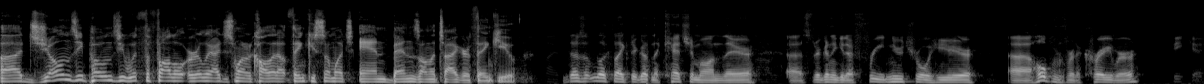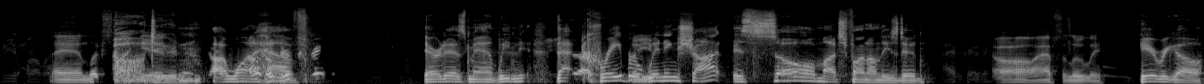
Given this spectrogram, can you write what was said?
Uh, Jonesy Ponesy with the follow early. I just wanted to call that out. Thank you so much. And Ben's on the Tiger. Thank you. Doesn't look like they're going to catch him on there. Uh, so they're going to get a free neutral here, uh, hoping for the Kraber. And looks like Oh, it- dude. I want Oh, to there's have. There it is, man. We that Kraber winning shot is so much fun on these, dude. Oh, absolutely. Here we go.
